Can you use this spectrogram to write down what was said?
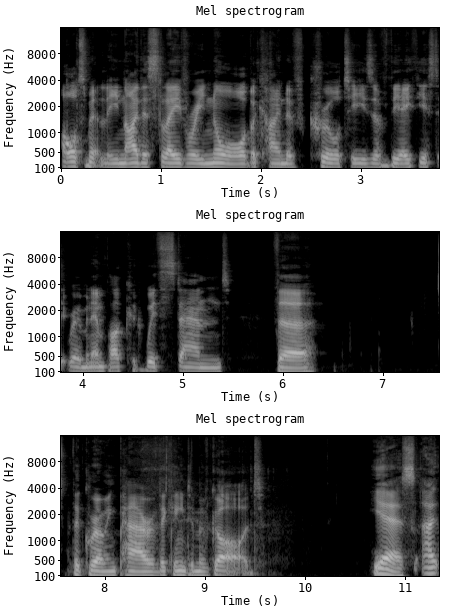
ultimately neither slavery nor the kind of cruelties of the atheistic Roman Empire could withstand the the growing power of the kingdom of God. Yes, I,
